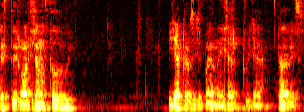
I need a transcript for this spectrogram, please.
este, romantizamos todo, güey. Y ya, pero si se pueden analizar, pues ya, cada vez.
